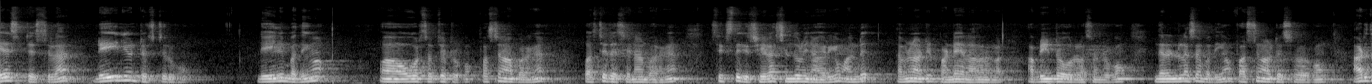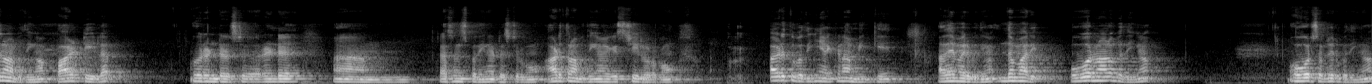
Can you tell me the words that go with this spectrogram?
டேஸ் டெஸ்ட்டில் டெய்லியும் டெஸ்ட் இருக்கும். டெய்லியும் பார்த்தீங்கன்னா ஒவ்வொரு சப்ஜெக்ட் இருக்கும். ஃபஸ்ட்டு நான் பாருங்கள் ஃபஸ்ட்டு டெஸ்ட் என்னன்னு பாருங்கள் சிக்ஸ்த்து ஹிஸ்ட்ரியில் சிந்துளி நாகரிகம் அண்டு தமிழ்நாட்டின் பண்டைய நகரங்கள் அப்படின்ற ஒரு லெசன் இருக்கும். இந்த ரெண்டு லெசன் பார்த்தீங்கன்னா ஃபஸ்ட் நாள் டெஸ்ட்டில் இருக்கும். அடுத்த நாள் பார்த்தீங்கன்னா பால்ட்டியில் ஒரு ரெண்டு ரெண்டு லெசன்ஸ் பார்த்தீங்கன்னா டெஸ்ட் இருக்கும். அடுத்த நாள் பார்த்தீங்கன்னா ஹிஸ்ட்ரியில் இருக்கும். அடுத்து பார்த்தீங்கன்னா எக்கனாமிக்கு அதே மாதிரி பார்த்தீங்கன்னா இந்த மாதிரி ஒவ்வொரு நாளும் பார்த்தீங்கன்னா ஒவ்வொரு சப்ஜெக்ட் பார்த்தீங்கன்னா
